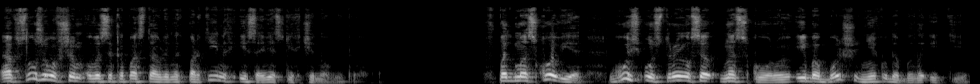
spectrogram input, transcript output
обслуживавшем высокопоставленных партийных и советских чиновников. В Подмосковье гусь устроился на скорую, ибо больше некуда было идти.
